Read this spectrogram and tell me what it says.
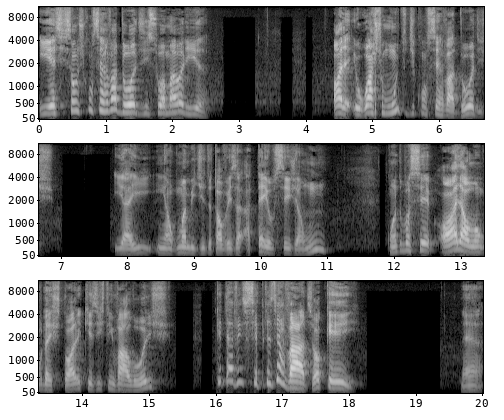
E esses são os conservadores, em sua maioria. Olha, eu gosto muito de conservadores, e aí, em alguma medida, talvez até eu seja um, quando você olha ao longo da história que existem valores que devem ser preservados, ok. Né?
